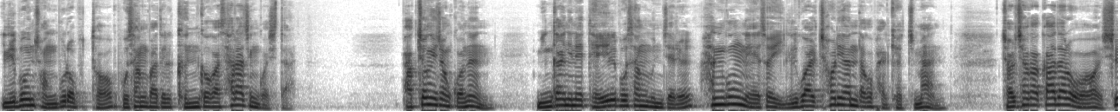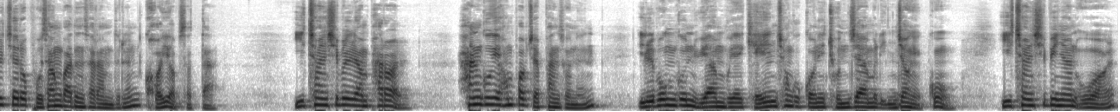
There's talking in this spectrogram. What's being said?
일본 정부로부터 보상받을 근거가 사라진 것이다. 박정희 정권은 민간인의 대일 보상 문제를 한국 내에서 일괄 처리한다고 밝혔지만 절차가 까다로워 실제로 보상받은 사람들은 거의 없었다. 2011년 8월 한국의 헌법재판소는 일본군 위안부의 개인 청구권이 존재함을 인정했고 2012년 5월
